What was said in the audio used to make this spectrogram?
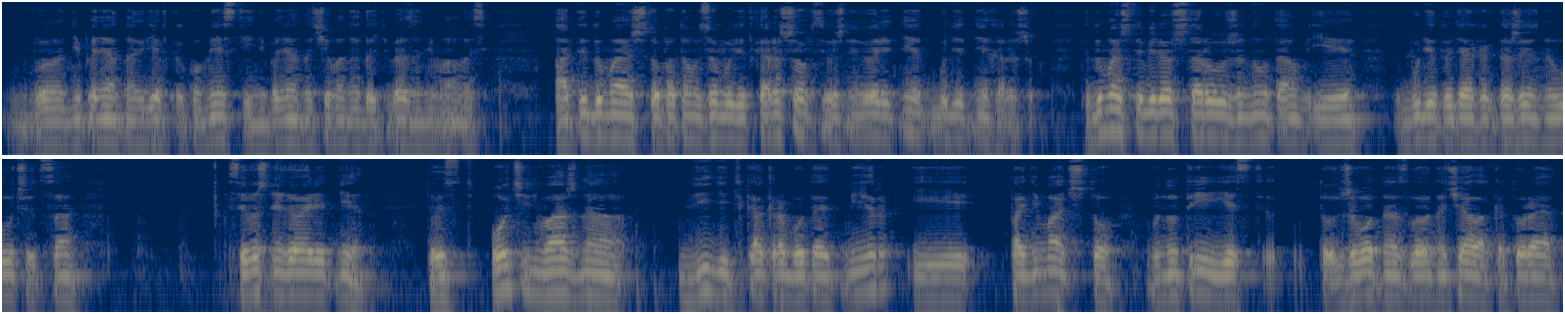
в непонятно где, в каком месте, непонятно, чем она до тебя занималась а ты думаешь, что потом все будет хорошо, Всевышний говорит, нет, будет нехорошо. Ты думаешь, ты берешь вторую жену там, и будет у тебя как-то жизнь улучшиться. Всевышний говорит, нет. То есть очень важно видеть, как работает мир, и понимать, что внутри есть то животное злое начало, которое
